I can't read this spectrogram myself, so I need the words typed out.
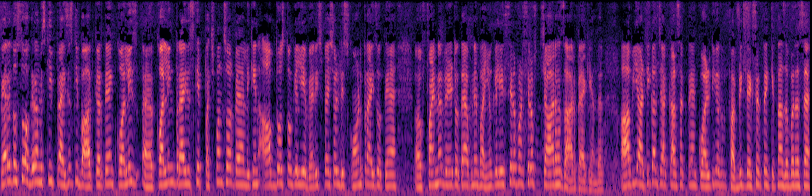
प्यारे दोस्तों, अगर हम इसकी प्राइसेस की बात करते हैं कॉलेज कॉलिंग प्राइस इसके पचपन सौ रुपए है, लेकिन आप दोस्तों के लिए वेरी स्पेशल डिस्काउंट प्राइस होते हैं फाइनल रेट होता है अपने भाइयों के लिए सिर्फ़ और सिर्फ़ चार हज़ार रुपए के अंदर। आप ये आर्टिकल चेक कर सकते हैं क्वालिटी और फैब्रिक देख सकते हैं, कितना ज़बरदस्त है।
